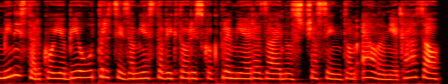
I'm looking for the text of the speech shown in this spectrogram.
Ministar koji je bio u trci za mjesto viktorijskog premijera zajedno s Jacintom Allen je kazao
